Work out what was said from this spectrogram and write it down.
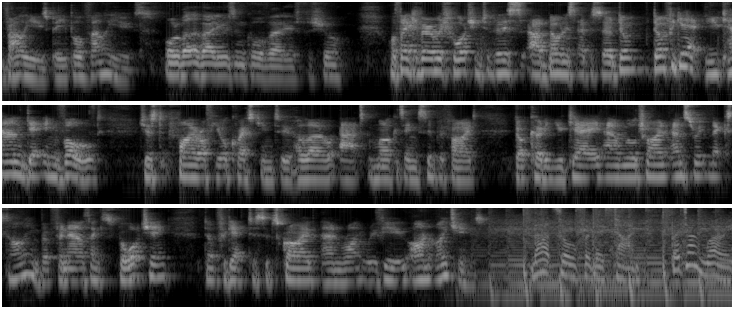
Values, people, values. All about the values and core values for sure. Well, thank you very much for watching to this uh, bonus episode. Don't don't forget, you can get involved. Just fire off your question to hello at marketingsimplified.co.uk and we'll try and answer it next time. But for now, thanks for watching. Don't forget to subscribe and write a review on iTunes. That's all for this time. But don't worry,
